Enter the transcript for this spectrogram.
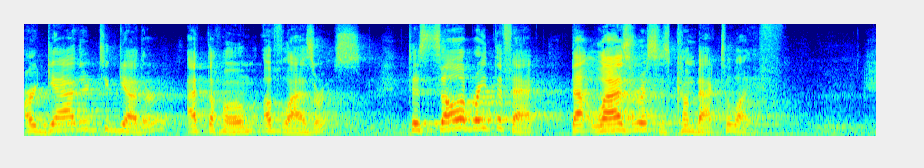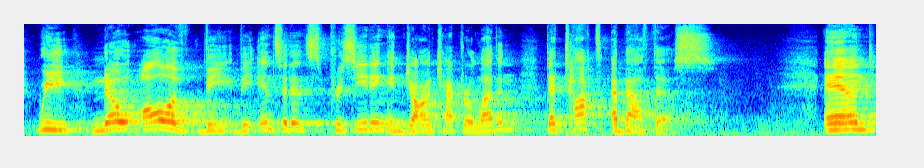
are gathered together at the home of Lazarus to celebrate the fact that Lazarus has come back to life. We know all of the, the incidents preceding in John chapter 11 that talked about this. And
